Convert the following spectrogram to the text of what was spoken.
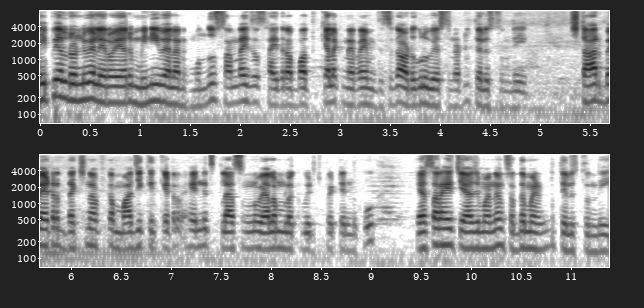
ఐపీఎల్ రెండు వేల ఇరవై ఆరు మినీ వేలానికి ముందు సన్ రైజర్స్ హైదరాబాద్ కీలక నిర్ణయం దిశగా అడుగులు వేస్తున్నట్లు తెలుస్తుంది. స్టార్ బ్యాటర్ దక్షిణాఫ్రికా మాజీ క్రికెటర్ హెన్రిచ్ క్లాసన్ను వేలంలోకి విడిచిపెట్టేందుకు ఎస్ఆర్హెచ్ యాజమాన్యం సిద్ధమైనట్లు తెలుస్తుంది.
